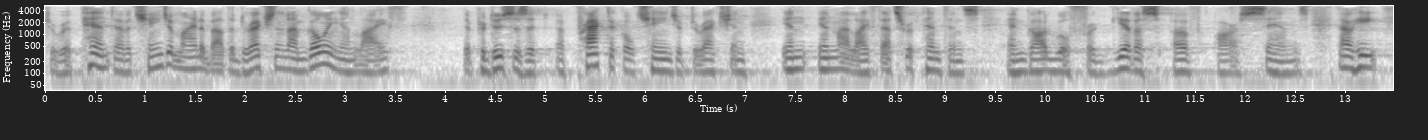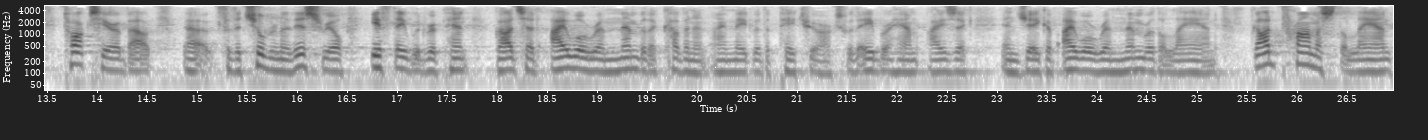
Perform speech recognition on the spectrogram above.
to repent, to have a change of mind about the direction that I'm going in life that produces a, a practical change of direction in, in my life. That's repentance, and God will forgive us of our sins. Now, he talks here about uh, for the children of Israel, if they would repent, God said, I will remember the covenant I made with the patriarchs, with Abraham, Isaac, and Jacob. I will remember the land. God promised the land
